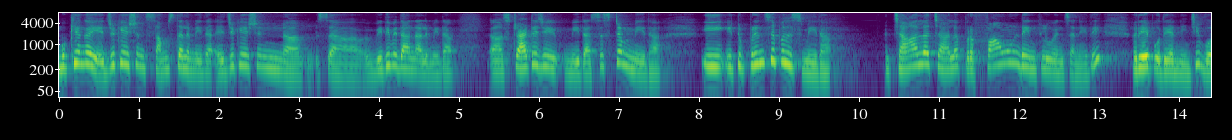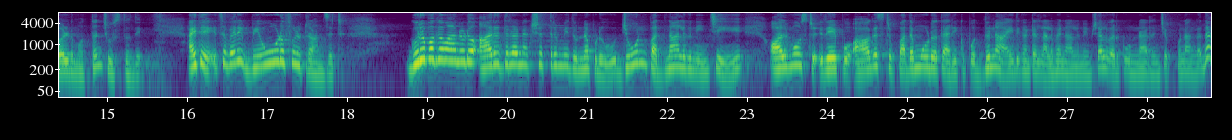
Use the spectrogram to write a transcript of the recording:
ముఖ్యంగా ఎడ్యుకేషన్ సంస్థల మీద ఎడ్యుకేషన్ విధి విధానాల మీద స్ట్రాటజీ మీద సిస్టమ్ మీద ఈ ఇటు ప్రిన్సిపల్స్ మీద చాలా చాలా ప్రొఫౌండ్ ఇన్ఫ్లుయెన్స్ అనేది రేపు ఉదయం నుంచి వరల్డ్ మొత్తం చూస్తుంది. అయితే it's a very beautiful transit. Guru భగవానుడు ఆరుద్ర నక్షత్రం మీద ఉన్నప్పుడు జూన్ పద్నాలుగు నుంచి ఆల్మోస్ట్ రేపు ఆగస్టు పదమూడో తారీఖు పొద్దున్న ఐదు గంటల నలభై నాలుగు నిమిషాల వరకు ఉన్నారని చెప్పుకున్నాం కదా.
